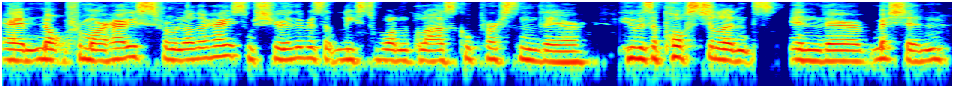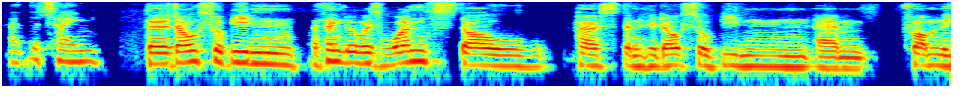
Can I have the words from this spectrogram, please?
um, not from our house, from another house. I'm sure there was at least one Glasgow person there who was a postulant in their mission at the time. There'd also been, I think there was one stall person who'd also been um, from the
